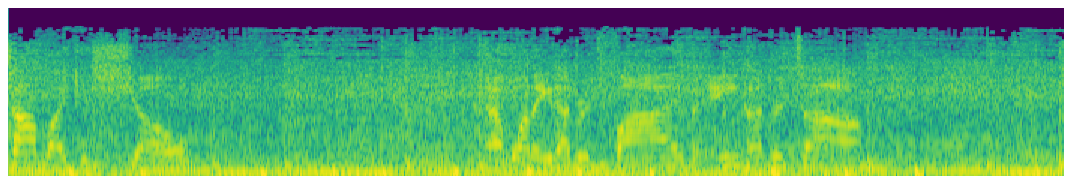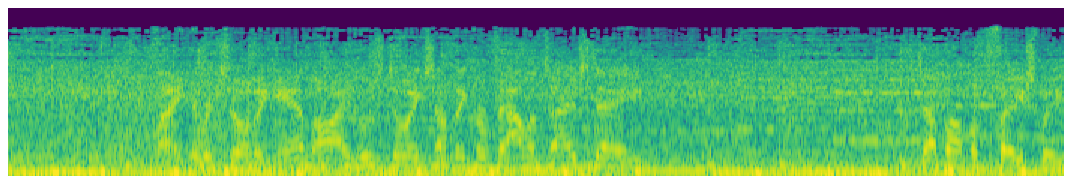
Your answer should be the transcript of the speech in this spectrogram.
Tom Leykis Show at 1-800-5800-TOM. Thank you for tuning in. All right, who's doing something for Valentine's Day? Step up and face me.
